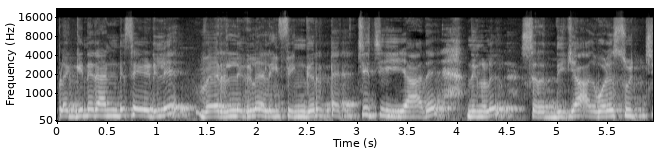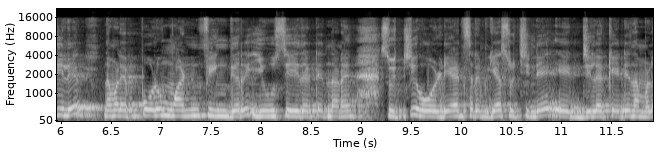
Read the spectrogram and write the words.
പ്ലഗിന്റെ രണ്ട് സൈഡിൽ വിരലുകൾ അല്ലെങ്കിൽ ഫിംഗർ ടച്ച് ചെയ്യാതെ നിങ്ങൾ ശ്രദ്ധിക്കുക. അതുപോലെ സ്വിച്ചിൽ നമ്മൾ എപ്പോഴും വൺ ഫിംഗർ യൂസ് ചെയ്തിട്ട് എന്താണ് സ്വിച്ച് ഹോൾഡ് ചെയ്യാൻ ശ്രമിക്കുക. സ്വിച്ചിന്റെ എഡ്ജിലൊക്കെ ആയിട്ട് നമ്മൾ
